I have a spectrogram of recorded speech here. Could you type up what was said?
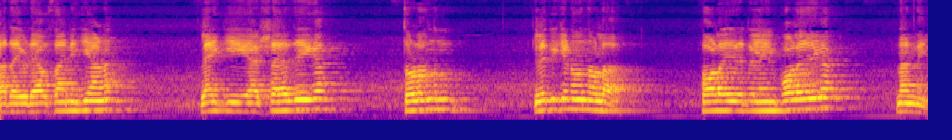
കഥ ഇവിടെ അവസാനിക്കുകയാണ്. ലൈക്ക് ചെയ്യുക ഷെയർ ചെയ്യുക. തുടർന്നും ലഭിക്കണമെന്നുള്ളത് ഫോളോ ചെയ്തിട്ടില്ലെങ്കിൽ ഫോളോ ചെയ്യുക. നന്ദി.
